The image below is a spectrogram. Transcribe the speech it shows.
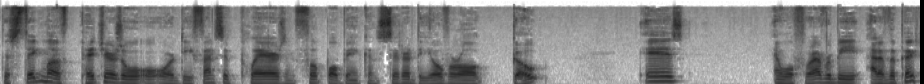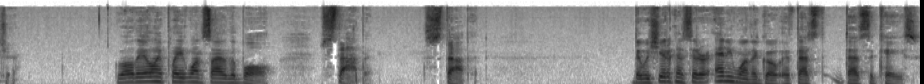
The stigma of pitchers or, or, or defensive players in football being considered the overall GOAT is and will forever be out of the picture. Well, they only play one side of the ball. Stop it. Stop it. Then we should consider anyone the GOAT if that's that's the case.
